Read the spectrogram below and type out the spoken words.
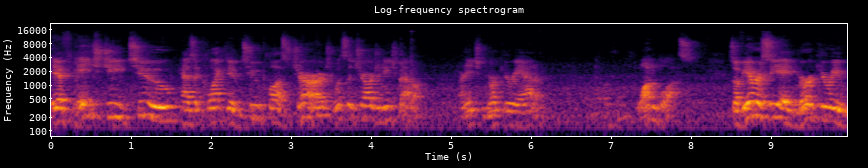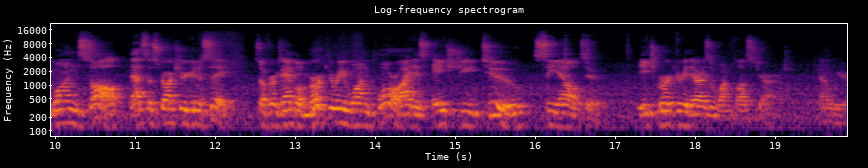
If Hg2 has a collective 2 plus charge, what's the charge in each metal, or in each mercury atom? 1 plus. So if you ever see a mercury 1 salt, that's the structure you're going to see. So for example, mercury 1 chloride is Hg2Cl2. Each mercury there has a 1 plus charge. Kind of weird.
